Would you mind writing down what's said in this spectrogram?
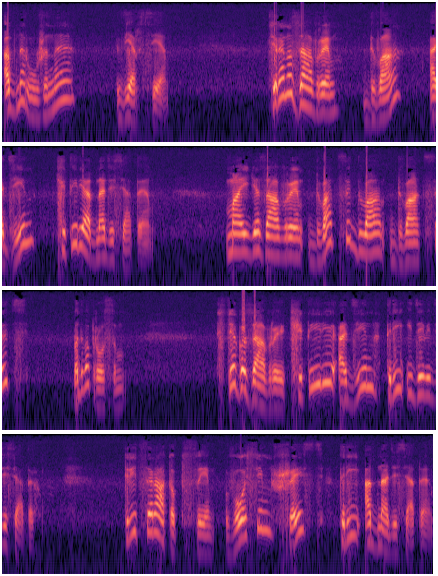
обнаруженная версия. Тиранозавры 2, 1, 4, 1 десятая. Майязавры 22, 20 под вопросом. Стегозавры 4, 1, 3 и 9 десятых. Трицератопсы 8, 6, 3, 1 десятая.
